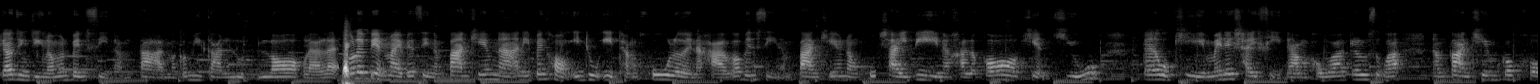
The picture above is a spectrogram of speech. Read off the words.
แก้วจริง ๆ แล้วมันเป็นสีน้ำตาล มันก็มีการหลุดลอกแล้วแหละ ก็เลยเปลี่ยนใหม่เป็นสีน้ำตาลเข้มนะ อันนี้เป็นของ Intuit ทั้งคู่เลยนะคะ ก็เป็นสีน้ำตาลเข้มทั้งคู่ใช้ดีนะคะ แล้วก็เขียนคิ้วได้โอเค ไม่ได้ใช้สีดำเพราะว่าแก้วรู้สึกว่าน้ำตาลเข้มก็พอ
